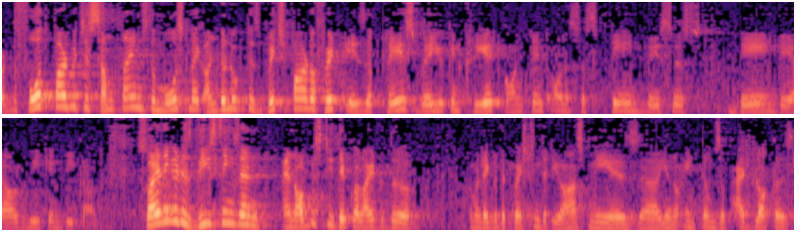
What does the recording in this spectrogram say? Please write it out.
But the fourth part, which is sometimes the most like underlooked, is which part of it is a place where you can create content on a sustained basis, day in, day out, week in, week out. So I think it is these things, and, and obviously they collide with the, I mean, like with the question that you asked me is, uh, you know, in terms of ad blockers.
